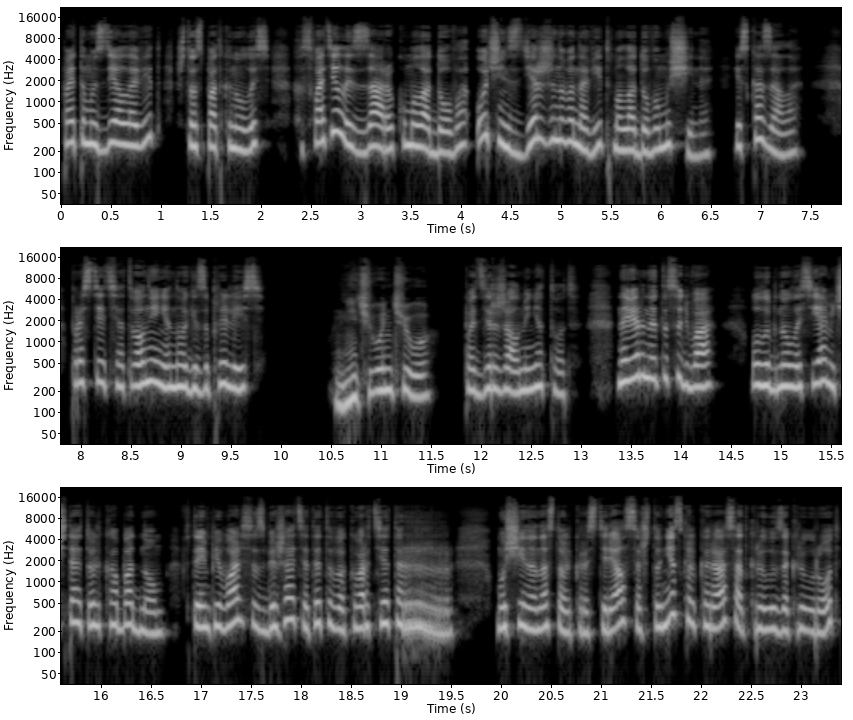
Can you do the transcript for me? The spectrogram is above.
поэтому сделала вид, что споткнулась, схватилась за руку молодого, очень сдержанного на вид молодого мужчины и сказала, «Простите, от волнения ноги заплелись». «Ничего-ничего», Поддержал меня тот. «Наверное, это судьба». Улыбнулась я, мечтая только об одном — в темпе вальса сбежать от этого квартета рррр. Мужчина настолько растерялся, что несколько раз открыл и закрыл рот,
